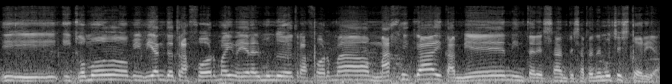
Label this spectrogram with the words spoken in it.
y, y cómo vivían de otra forma y veían el mundo de otra forma mágica y también interesante. Se aprende mucha historia.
